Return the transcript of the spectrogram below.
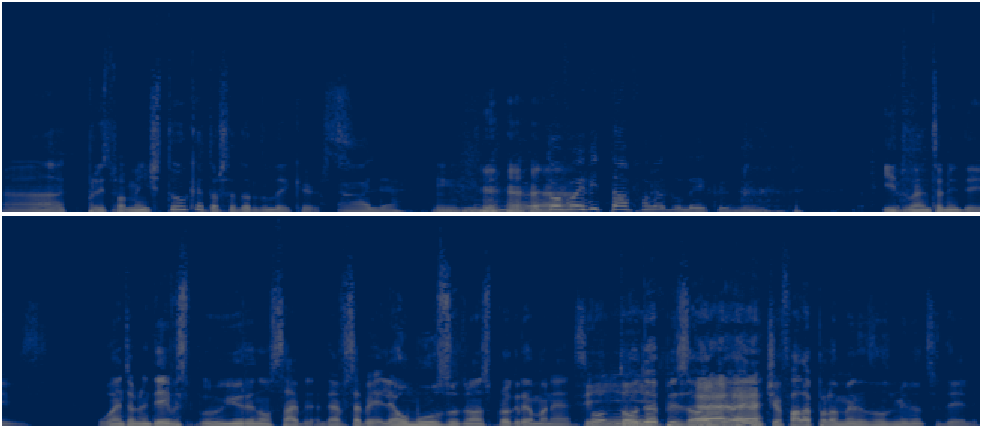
Ah, principalmente tu, que é torcedor do Lakers. Olha, Hum. eu tô, vou evitar falar do Lakers mesmo. E do Anthony Davis. O Anthony Davis, o Yuri não sabe, deve saber, ele é o muso do nosso programa, né? Sim. Todo, episódio É, é. a gente fala pelo menos uns minutos dele.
